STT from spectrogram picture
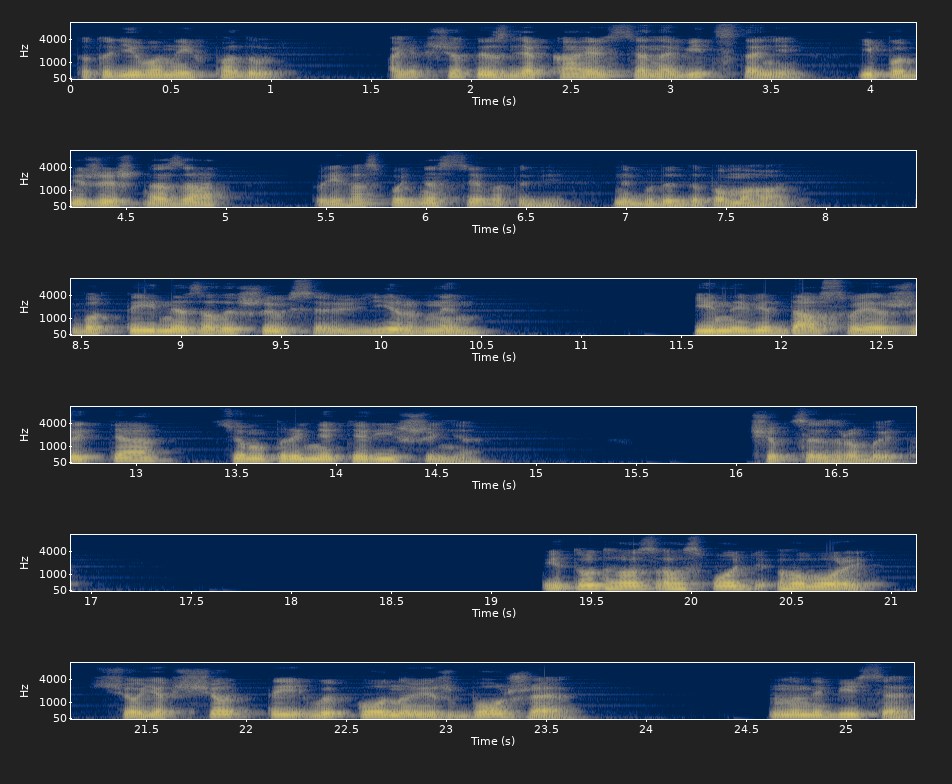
то тоді вони й впадуть. А якщо ти злякаєшся на відстані і побіжиш назад, то і Господня сила тобі не буде допомагати. Бо ти не залишився вірним і не віддав своє життя цьому прийняття рішення, щоб це зробити. І тут Господь говорить, що якщо ти виконуєш Боже, ну не бійся,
